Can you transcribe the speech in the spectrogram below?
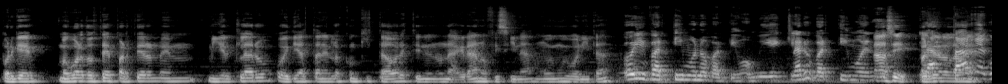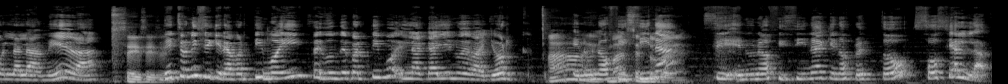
Porque me acuerdo, ustedes partieron en Miguel Claro, hoy día están en Los Conquistadores, tienen una gran oficina, muy, muy bonita. Hoy partimos, no partimos, Miguel, claro, partimos en Ah, sí, la la tarde con la Alameda. Sí, sí, sí. De hecho, ni siquiera partimos ahí, ¿sabes dónde partimos? En la calle Nueva York, ah, en una oficina, sí, en una oficina que nos prestó Social Lab.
